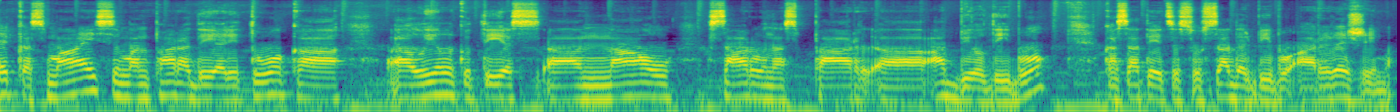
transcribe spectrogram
čekas maisi man parādīja arī to, ka lielākoties nav sarunas par atbildību, kas attiecas uz sadarbību ar režīmu.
